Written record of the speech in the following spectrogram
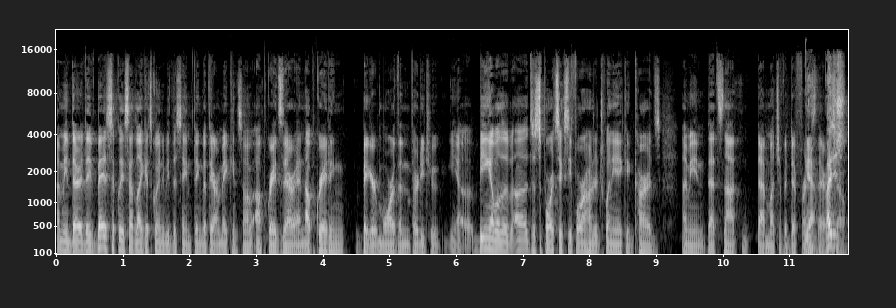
I mean, they're they've basically said like it's going to be the same thing, but they are making some upgrades there and upgrading bigger, more than thirty two. You know, being able to uh, to support 64, 128 gig cards. I mean, that's not that much of a difference Yeah, there. I just so.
